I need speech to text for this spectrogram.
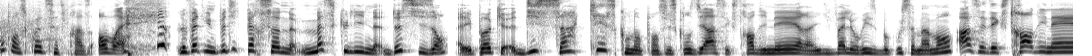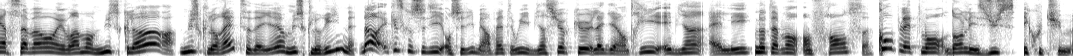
On pense quoi de cette phrase En vrai, le fait qu'une petite personne masculine de 6 ans, à l'époque, dise ça, qu'est-ce qu'on en pense? Est-ce qu'on se dit, ah, c'est extraordinaire, il valorise beaucoup sa maman Ah, c'est extraordinaire, sa maman est vraiment musclore, musclorette d'ailleurs, musclorine. Non, et qu'est-ce qu'on se dit? On se dit, mais en fait, oui, bien sûr que la galanterie, eh bien, elle est, notamment en France, complètement dans les us et coutumes.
